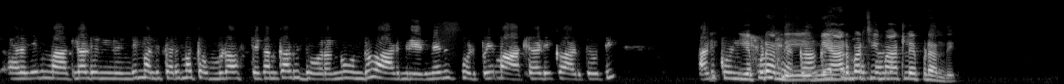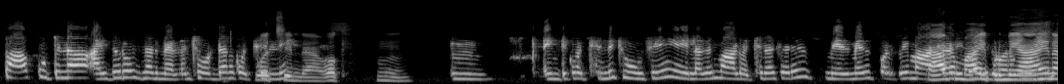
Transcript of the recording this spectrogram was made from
అలాగే మాట్లాడిందండి. మళ్ళీ సరే మా తమ్ముడు వస్తే కనుక ఆడికి దూరంగా ఉండు. ఆడి మీద మీద పడిపోయి మాట్లాడి ఆడితోటి అది కొంచెం ఎప్పుడు అంది మీ అవుతుంది. మాటలు ఎప్పుడు అంది పాప పుట్టిన ఐదో రోజు నాడు మేడం చూడడానికి వచ్చింది? వచ్చిందా ఓకే. ఇంటికి వచ్చింది చూసి ఇలాగే మాడు వచ్చినా సరే మీద మీద పడిపోయి కాదమ్మా ఇప్పుడు మీ ఆయన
